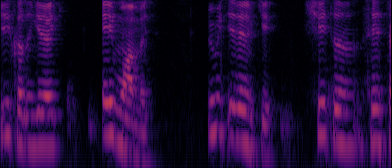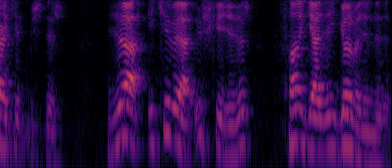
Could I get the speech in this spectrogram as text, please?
Bir kadın gelerek Ey Muhammed ümit ederim ki şeytanın seni terk etmiştir. Zira iki veya üç gecedir sana geldiğini görmedim dedi.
